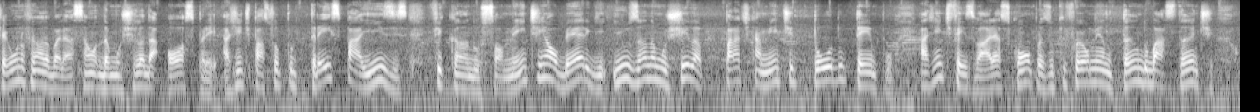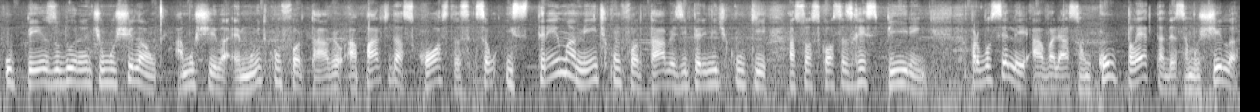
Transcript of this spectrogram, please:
Chegamos no final da avaliação da mochila da Osprey. A gente passou por três países, ficando somente em albergue e usando a mochila praticamente todo o tempo. A gente fez várias compras, o que foi aumentando bastante o peso durante o mochilão. A mochila é muito confortável, a parte das costas são extremamente confortáveis e permite com que as suas costas respirem. Para você ler a avaliação completa dessa mochila,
